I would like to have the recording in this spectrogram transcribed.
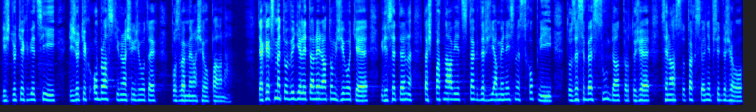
když do těch věcí, když do těch oblastí v našich životech pozveme našeho pána. Tak jak jsme to viděli tady na tom životě, kdy se ten, ta špatná věc tak drží a my nejsme schopní to ze sebe sundat, protože se nás to tak silně přidrželo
